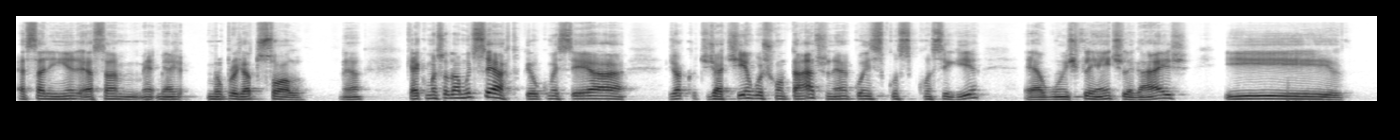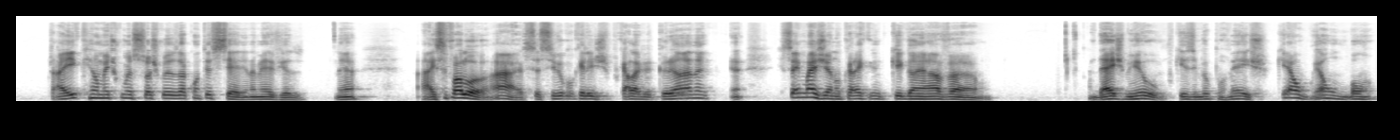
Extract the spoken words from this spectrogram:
essa linha, essa minha, meu projeto solo, né? Que aí começou a dar muito certo, porque eu comecei a já, já tinha alguns contatos, né? Cons, cons, conseguia é, alguns clientes legais e aí que realmente começou as coisas a acontecerem na minha vida, né? Aí você falou, ah, você se viu com aquele, aquela grana. Né? Você imagina, um cara que, que, ganhava 10 mil, 15 mil por mês, que é um, é um, bom,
